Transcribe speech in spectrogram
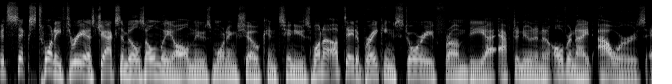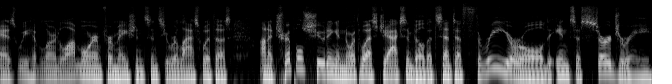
It's 623 as Jacksonville's only all news morning show continues. Want to update a breaking story from the uh, afternoon and overnight hours as we have learned a lot more information since you were last with us on a triple shooting in northwest Jacksonville that sent a three year old into surgery.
